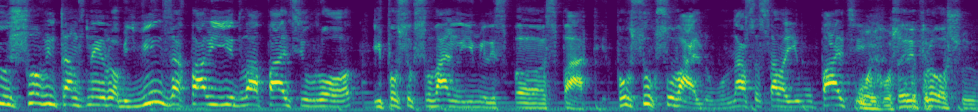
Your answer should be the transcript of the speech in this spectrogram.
чую, що він там з нею робить. Він захпав її два пальці в рот і по сексуальному її мали е, спати. По сексуальному. Вона всосала йому пальці, Ой, Господи. перепрошую.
